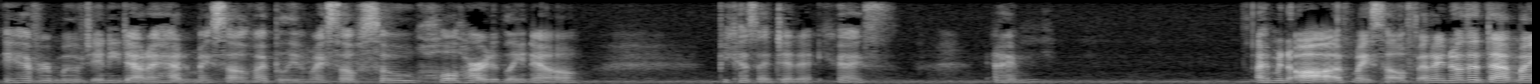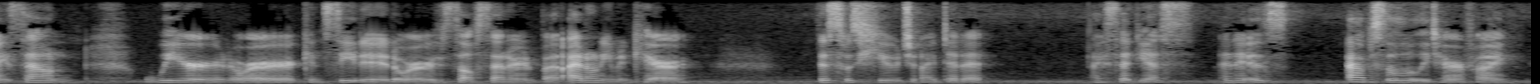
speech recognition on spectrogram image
They have removed any doubt I had in myself. I believe in myself so wholeheartedly now because I did it, you guys. And I'm I'm in awe of myself. And I know that that might sound weird or conceited or self-centered, but I don't even care. This was huge and I did it. I said yes, and it is absolutely terrifying,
